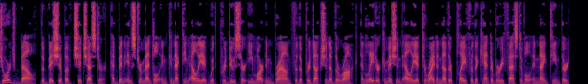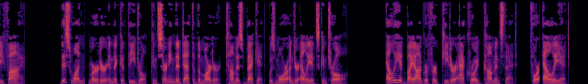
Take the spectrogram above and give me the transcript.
George Bell, the Bishop of Chichester, had been instrumental in connecting Eliot with producer E. Martin Browne for the production of The Rock, and later commissioned Eliot to write another play for the Canterbury Festival in 1935. This one, Murder in the Cathedral, concerning the death of the martyr, Thomas Becket, was more under Eliot's control. Eliot biographer Peter Ackroyd comments that for Eliot,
